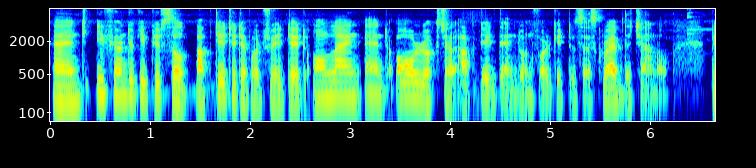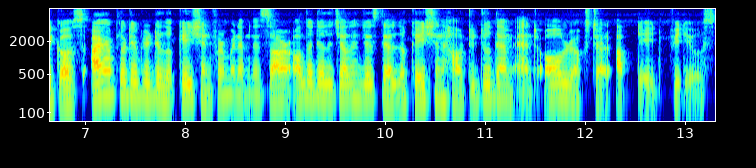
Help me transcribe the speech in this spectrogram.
And if you want to keep yourself updated about Red Dead Online and all Rockstar update, then don't forget to subscribe the channel because I upload every day location for Madame Nazar, all the daily challenges, their location, how to do them, and all Rockstar update videos.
